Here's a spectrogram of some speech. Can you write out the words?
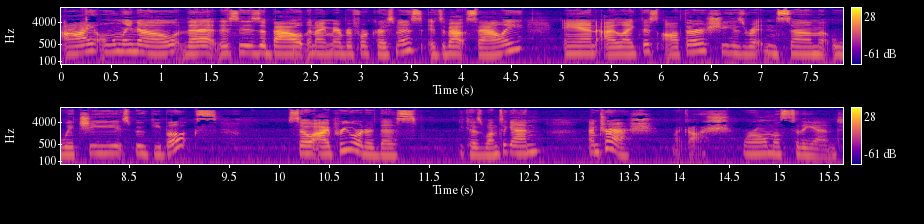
I only know that this is about The Nightmare Before Christmas. It's about Sally. And I like this author. She has written some witchy, spooky books. So I pre-ordered this because once again, I'm trash. My gosh, we're almost to the end.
